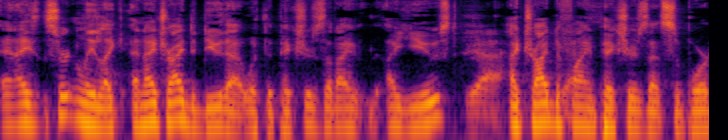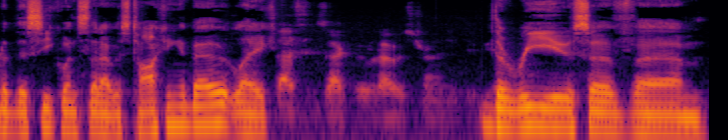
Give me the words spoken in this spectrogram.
and I certainly like, and I tried to do that with the pictures that I, I used. Yeah, I tried to Yes. find pictures that supported the sequence that I was talking about, like that's exactly what I was trying to do. the reuse of, um,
